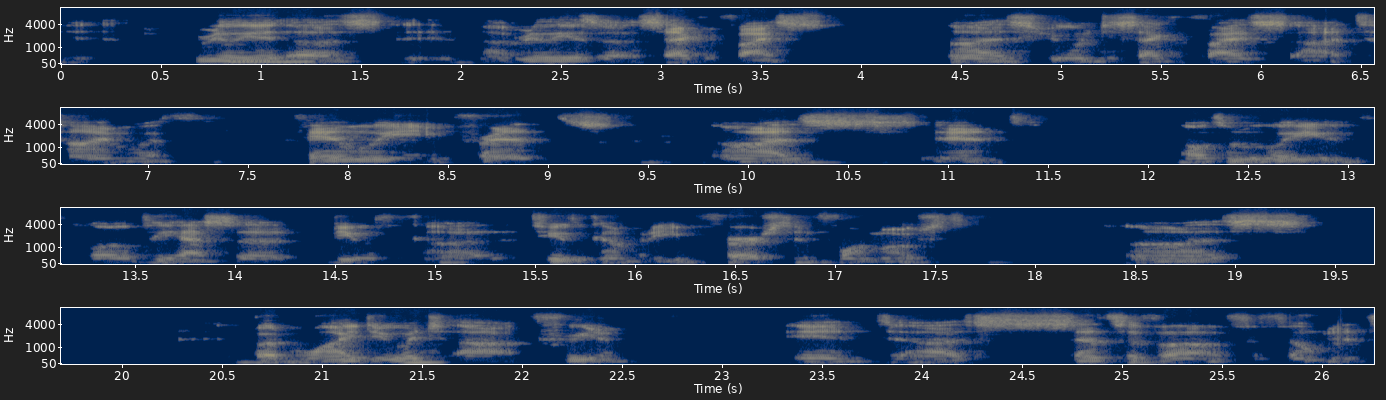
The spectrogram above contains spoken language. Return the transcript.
it really is uh, really is a sacrifice. Uh, if you're going to sacrifice uh, time with family, friends, uh, and ultimately loyalty has to be with uh, to the company first and foremost. Uh, but why do it? Uh, freedom and uh, sense of uh, fulfillment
